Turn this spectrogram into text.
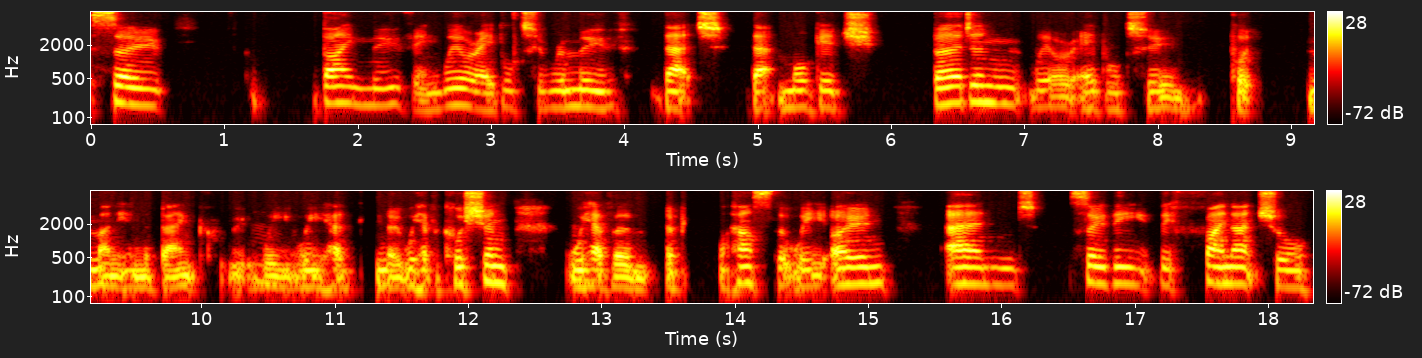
So by moving, we were able to remove that that mortgage burden. We were able to put money in the bank. We, mm. we, we had, you know, we have a cushion. We mm. have a, a beautiful house that we own, and so the the financial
